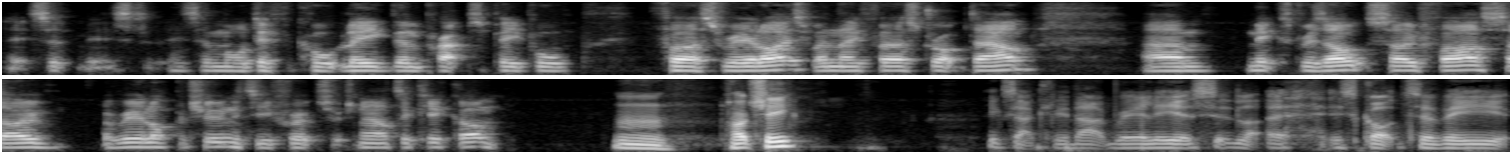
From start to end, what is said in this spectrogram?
it's a it's, it's a more difficult league than perhaps people first realised when they first dropped down. Um, mixed results so far, so a real opportunity for Ipswich now to kick on. Mm. Hutchie? Exactly that. Really, it's it's got to be.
